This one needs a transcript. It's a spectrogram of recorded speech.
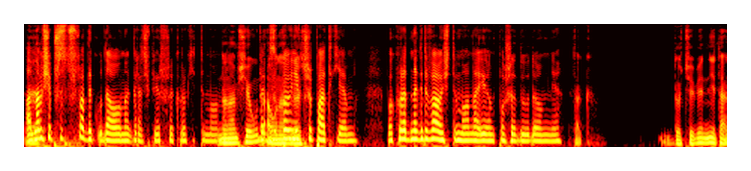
A E, nam się przez przypadek udało nagrać pierwsze kroki Tymona. No nam się tak udało zupełnie nagrać. przypadkiem. Bo akurat nagrywałeś Tymona i on poszedł do mnie. Tak. Do ciebie? Nie tak.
